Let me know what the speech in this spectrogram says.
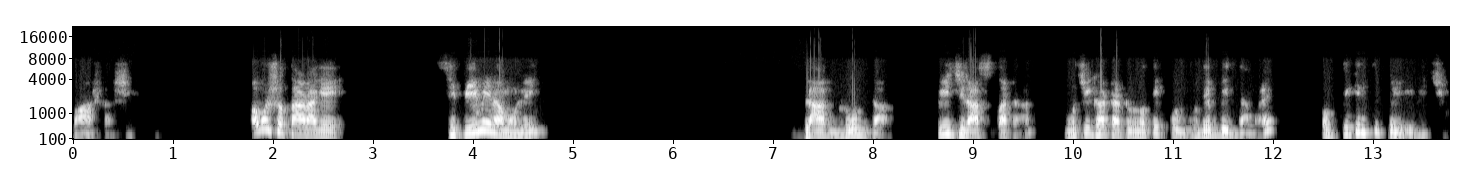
বাস আসে। অবশ্য তার আগে সিপিএম এর আমলেই ব্ল্যাক রোডটা পিচ রাস্তাটা মুচিঘাটা টু নতিকপুর ভূদেব বিদ্যালয় অব্দি কিন্তু তৈরি হয়েছিল।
